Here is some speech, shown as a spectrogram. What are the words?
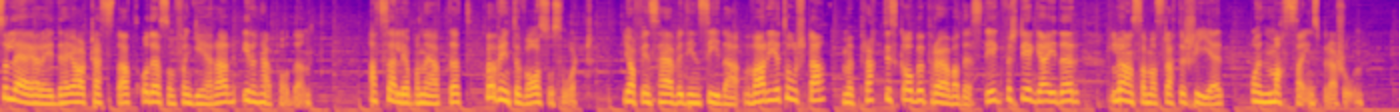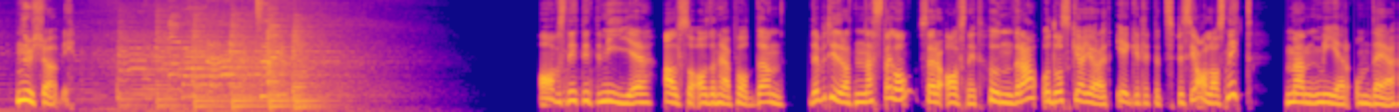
så lär jag dig det jag har testat och det som fungerar i den här podden. Att sälja på nätet behöver inte vara så svårt. Jag finns här vid din sida varje torsdag med praktiska och beprövade steg för steg-guider, lönsamma strategier och en massa inspiration. Nu kör vi! Avsnitt 99 alltså av den här podden. Det betyder att nästa gång så är det avsnitt 100 och då ska jag göra ett eget litet specialavsnitt men mer om det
